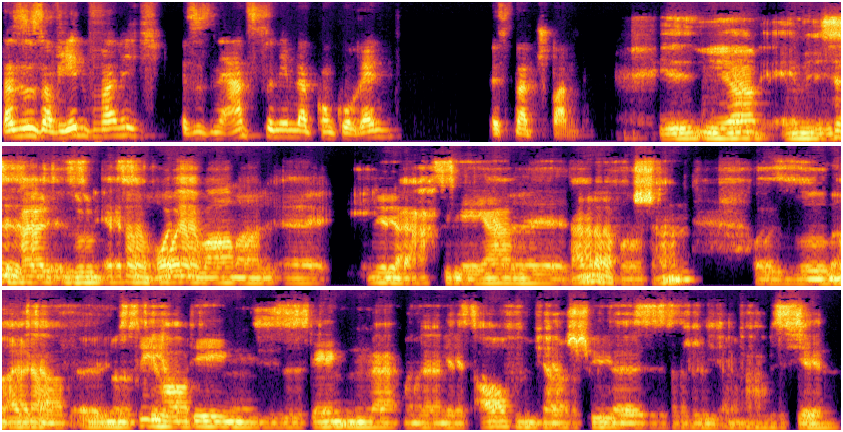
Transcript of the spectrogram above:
das ist es auf jeden Fall nicht. Es ist ein ernstzunehmender Konkurrent. Es bleibt spannend. Ja, ist es halt so ein Edzard Reuter war mal äh, Ende der 80er Jahre Daimler-Vorstand. Also so ein alter äh, Industriehauptdegen, dieses Denken merkt man dann jetzt auch. Fünf Jahre später ist es natürlich einfach ein bisschen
